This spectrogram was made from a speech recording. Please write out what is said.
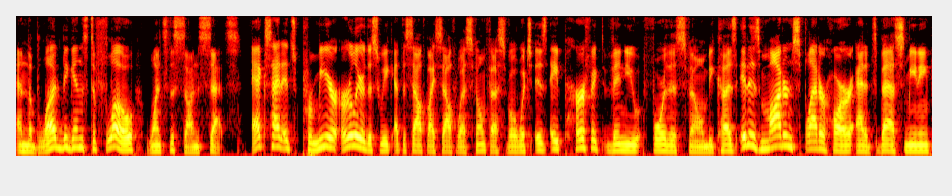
and the blood begins to flow once the sun sets. X had its premiere earlier this week at the South by Southwest Film Festival, which is a perfect venue for this film because it is modern splatter horror at its best, meaning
